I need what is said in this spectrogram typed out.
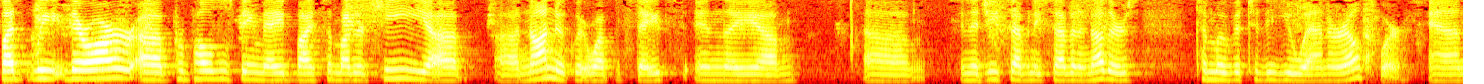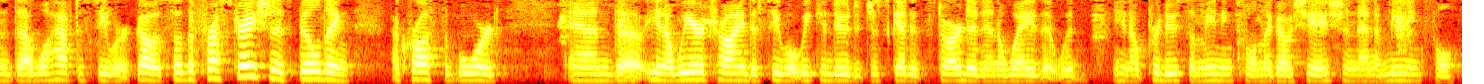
but we, there are uh, proposals being made by some other key uh, uh non-nuclear weapon states in the um, um in the G77 and others to move it to the UN or elsewhere, and uh, we'll have to see where it goes. So the frustration is building across the board and uh, you know, we are trying to see what we can do to just get it started in a way that would, you know, produce a meaningful negotiation and a meaningful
